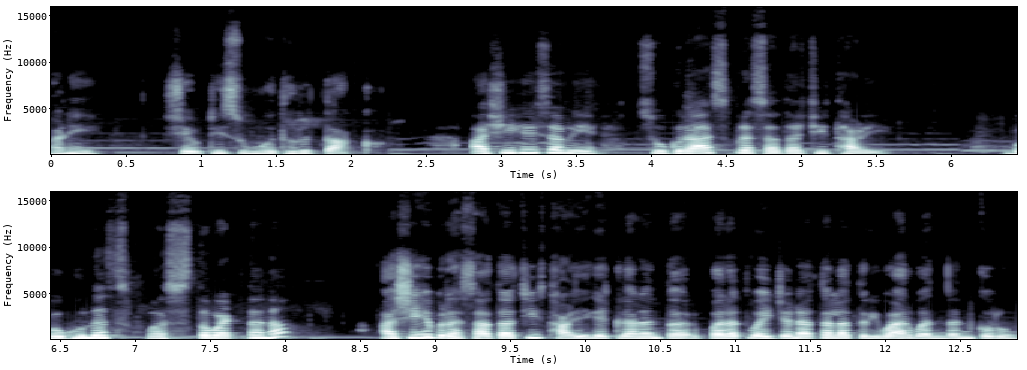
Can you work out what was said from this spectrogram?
आणि शेवटी सुमधुर ताक. अशी ही सगळी सुग्रास प्रसादाची थाळी. बघूनच मस्त वाटतं ना? अशी ही प्रसादाची थाळी घेतल्यानंतर परत वैजनाथाला त्रिवार वंदन करून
